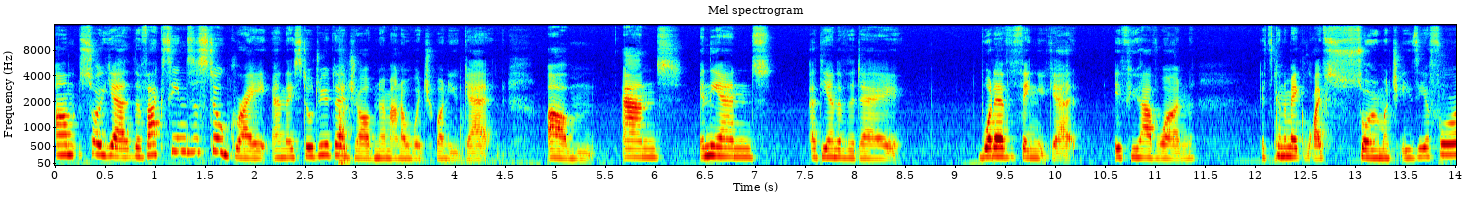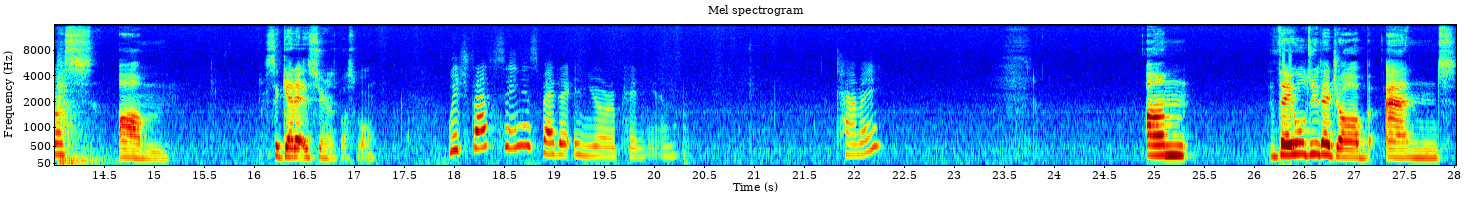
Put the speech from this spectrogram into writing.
Um, so yeah, the vaccines are still great, and they still do their job no matter which one you get. Um, and in the end, at the end of the day, whatever thing you get, if you have one, it's gonna make life so much easier for us. Um, so get it as soon as possible. Which vaccine is better in your opinion? Cami? Um, they will do their job, and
